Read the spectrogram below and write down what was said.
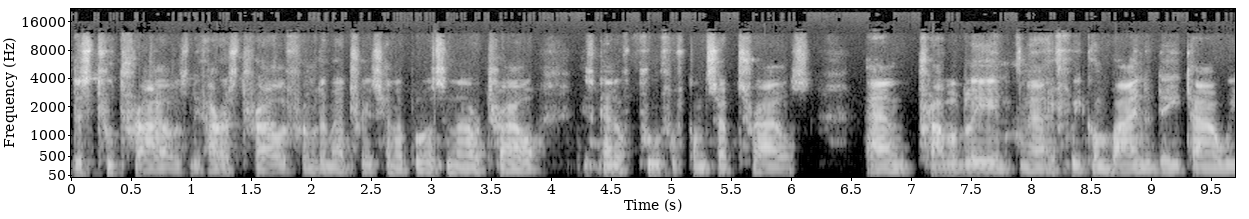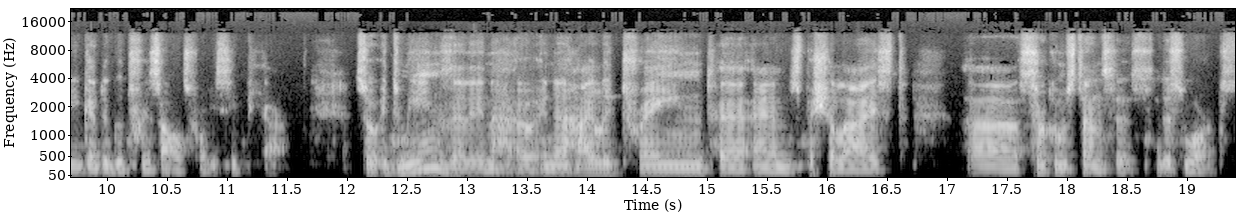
there's two trials. The ARREST trial from Demetris Yannopoulos and our trial is kind of proof of concept trials. And probably uh, if we combine the data, we get a good results for ECPR. So it means that in, uh, in a highly trained uh, and specialized uh, circumstances this works.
